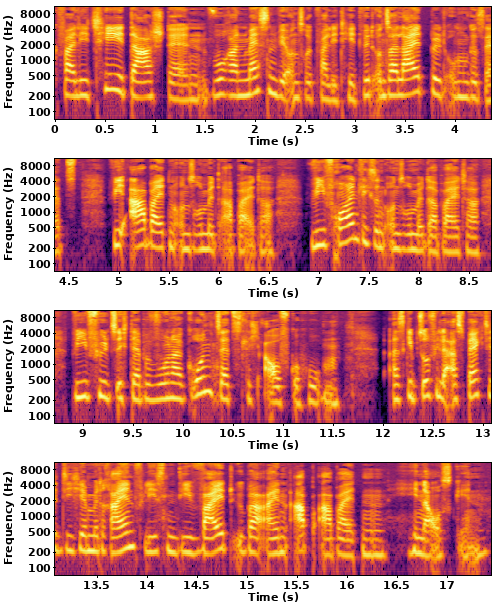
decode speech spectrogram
Qualität darstellen? Woran messen wir unsere Qualität? Wird unser Leitbild umgesetzt? Wie arbeiten unsere Mitarbeiter? Wie freundlich sind unsere Mitarbeiter? Wie fühlt sich der Bewohner grundsätzlich aufgehoben? Es gibt so viele Aspekte, die hier mit reinfließen, die weit über ein Abarbeiten hinausgehen.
